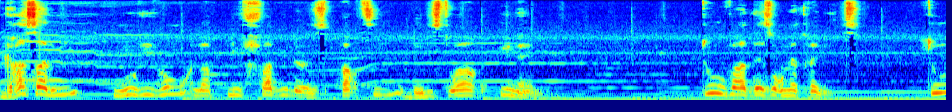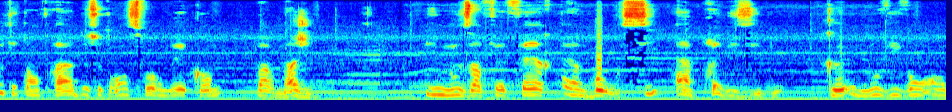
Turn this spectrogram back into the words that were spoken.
Grâce à lui, nous vivons la plus fabuleuse partie de l'histoire humaine. Tout va désormais très vite. Tout est en train de se transformer comme par magie. Il nous a fait faire un bond si imprévisible que nous vivons en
